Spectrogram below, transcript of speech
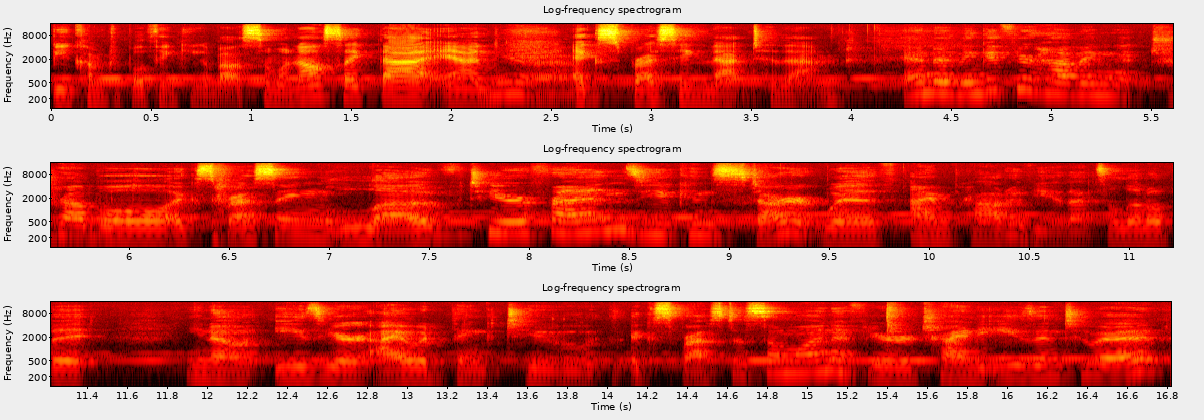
be comfortable thinking about someone else like that and Yeah. expressing that to them. And I think if you're having trouble expressing love to your friends, you can start with I'm proud of you. That's a little bit, you know, easier I would think to express to someone if you're trying to ease into it.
